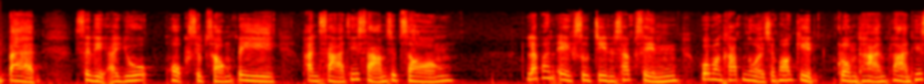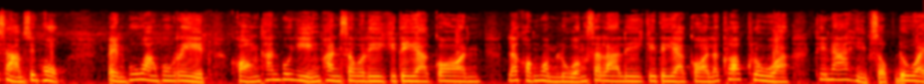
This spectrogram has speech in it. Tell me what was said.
2558 สิริอายุ 62 ปีพรรษาที่ 32 และพันเอกสุจินทรัพย์สิน ผู้บังคับหน่วยเฉพาะกิจ กรมฐานพลานที่ 36 เป็นผู้วางพวงหรีดของท่านผู้หญิงพันสวรีกิติยากร และของหม่อมหลวงสลาลีกิติยากรและครอบครัวที่หน้าหีบศพด้วย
